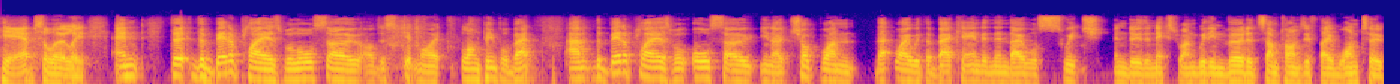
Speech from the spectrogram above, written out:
Yeah, absolutely. And the the better players will also. I'll just get my long pimple back. Um, the better players will also, you know, chop one that way with the backhand, and then they will switch and do the next one with inverted. Sometimes if they want to,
